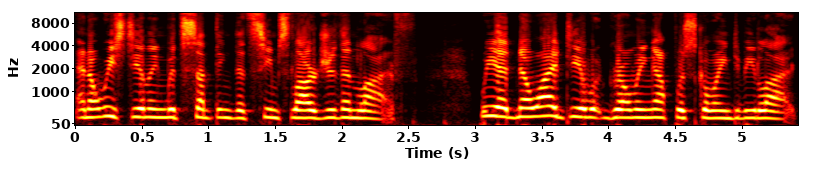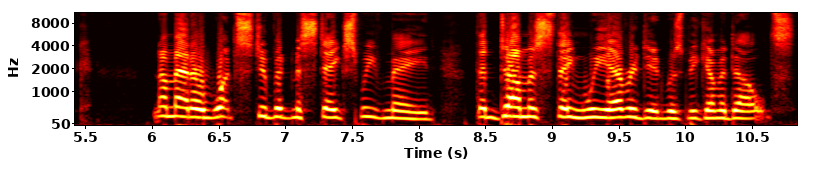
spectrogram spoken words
and always dealing with something that seems larger than life. We had no idea what growing up was going to be like. No matter what stupid mistakes we've made, the dumbest thing we ever did was become adults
